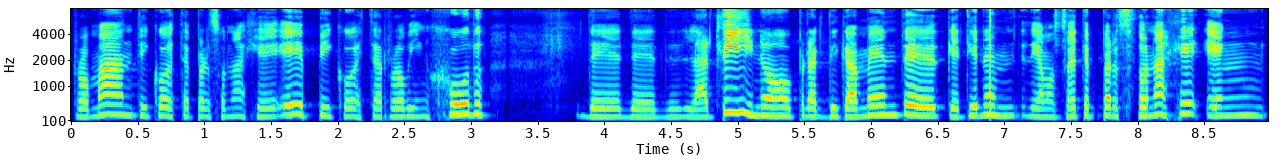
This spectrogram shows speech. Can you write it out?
romántico, este personaje épico, este Robin Hood de, latino prácticamente, que tienen, digamos, a este personaje en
